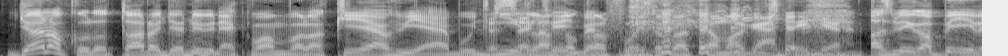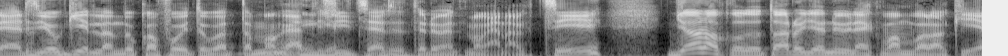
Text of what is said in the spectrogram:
Gyanakodott arra, hogy a nőnek van valaki, a hülye elbújt a Girlandokkal folytogatta magát, igen. Az még a B verzió, girlandokkal folytogatta magát, és Igen. így szerzett örömet magának. C. Gyanakodott arra, hogy a nőnek van valaki,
